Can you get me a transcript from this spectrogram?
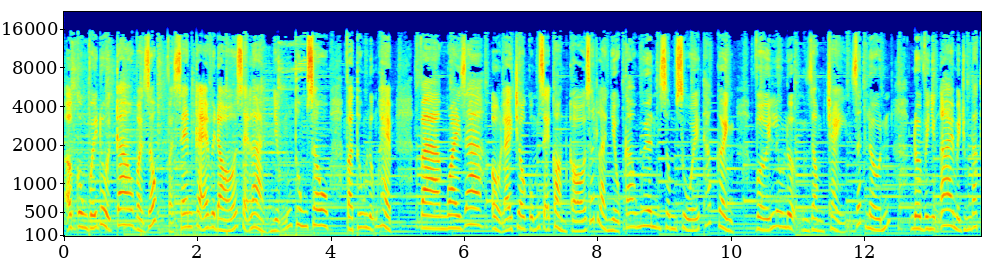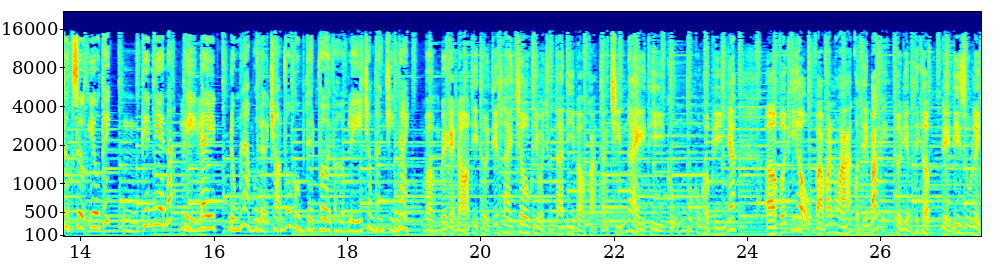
ở cùng với đồi cao và dốc và xen kẽ với đó sẽ là những thung sâu và thung lũng hẹp và ngoài ra ở Lai Châu cũng sẽ còn có rất là nhiều cao nguyên, sông suối, thác gành với lưu lượng dòng chảy rất lớn. Đối với những ai mà chúng ta thực sự yêu thích ừ, thiên nhiên á thì Ừ. đây đúng là một lựa chọn vô cùng tuyệt vời và hợp lý trong tháng 9 này. Vâng, bên cạnh đó thì thời tiết Lai Châu khi mà chúng ta đi vào khoảng tháng 9 này thì cũng vô cùng hợp lý nhé. Ờ, với khí hậu và văn hóa của Tây Bắc ấy, thời điểm thích hợp để đi du lịch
